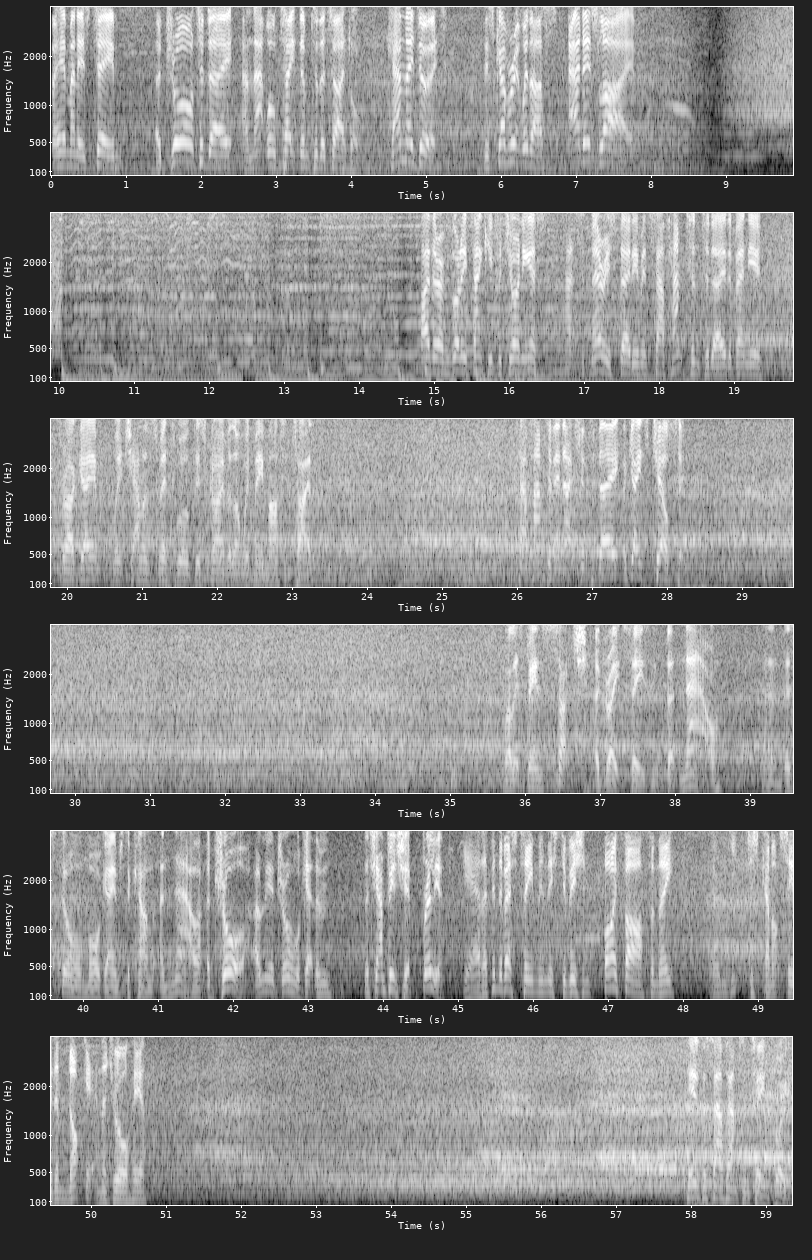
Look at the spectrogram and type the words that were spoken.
for him and his team. A draw today, and that will take them to the title. Can they do it? Discover it with us, and it's live. Hi there, everybody. Thank you for joining us at St Mary's Stadium in Southampton today, the venue for our game, which Alan Smith will describe along with me, Martin Tyler. Southampton in action today against Chelsea. Well, it's been such a great season that now, and there's still more games to come, and now a draw, only a draw will get them the championship. Brilliant. Yeah, they've been the best team in this division by far for me, and you just cannot see them not getting the draw here. Here's the Southampton team for you.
